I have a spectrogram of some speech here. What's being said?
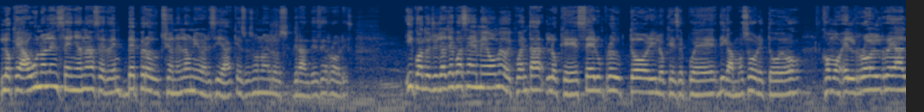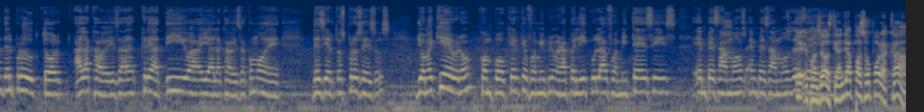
lo que a uno le enseñan a hacer de, producción en la universidad, que eso es uno de los grandes errores. Y cuando yo ya llego a CMO me doy cuenta lo que es ser un productor y lo que se puede, digamos, sobre todo como el rol real del productor a la cabeza creativa y a la cabeza como de, de ciertos procesos. Yo me quiebro con Póker, que fue mi primera película, fue mi tesis. Empezamos, empezamos eh, desde... Juan Sebastián ya pasó por acá.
